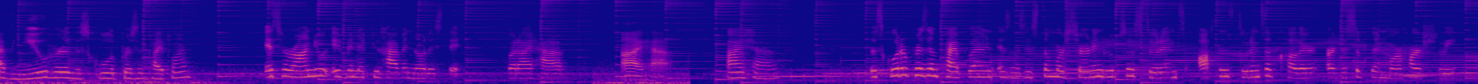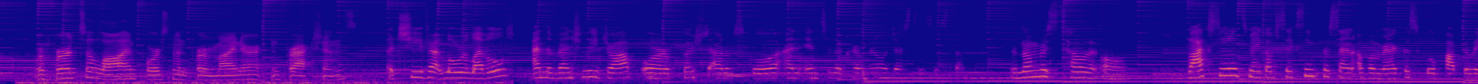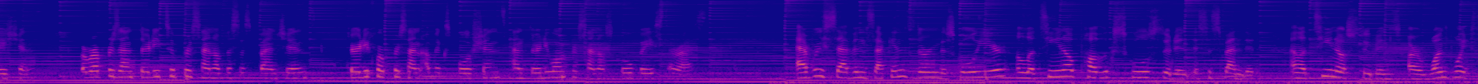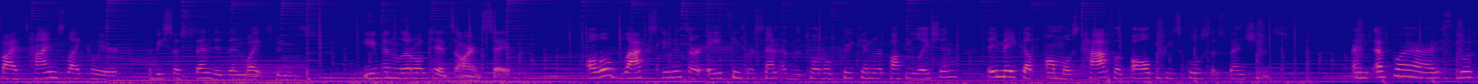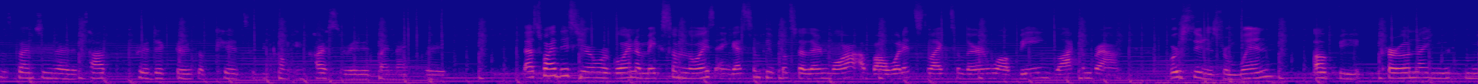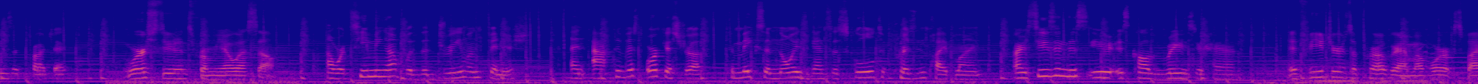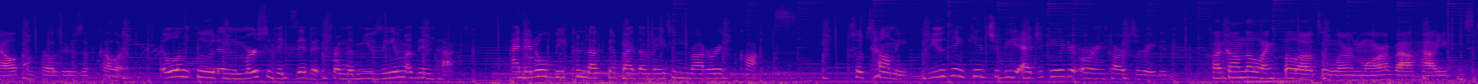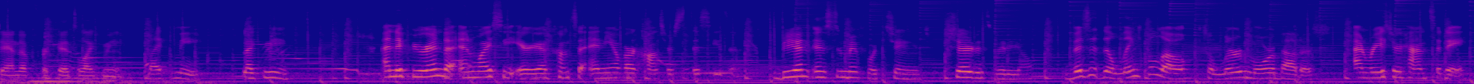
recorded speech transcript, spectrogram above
Have you heard of the school to prison pipeline? It's around you even if you haven't noticed it. But I have. I have. I have. The school to prison pipeline is a system where certain groups of students, often students of color, are disciplined more harshly. Referred to law enforcement for minor infractions. Achieve at lower levels? And eventually drop or are pushed out of school and into the criminal justice system. The numbers tell it all. Black students make up 16% of America's school population, but represent 32% of the suspensions, 34% of expulsions, and 31% of school based arrests. Every seven seconds during the school year, a Latino public school student is suspended, and Latino students are 1.5 times likelier to be suspended than white students. Even little kids aren't safe. Although black students are 18% of the total pre kinder population, they make up almost half of all preschool suspensions. And FYI, school suspensions are the top predictors of kids who become incarcerated by ninth grade. That's why this year we're going to make some noise and get some people to learn more about what it's like to learn while being black and brown. We're students from WIN, Upbeat, Corona Youth Music Project. We're students from YoSL. And we're teaming up with the Dream Unfinished, an activist orchestra, to make some noise against the school to prison pipeline. Our season this year is called Raise Your Hand. It features a program of works by all composers of color. It will include an immersive exhibit from the Museum of Impact. And it'll be conducted by the amazing Roderick Cox. So tell me, do you think kids should be educated or incarcerated? Click on the link below to learn more about how you can stand up for kids like me. Like me. Like me. And if you're in the NYC area, come to any of our concerts this season. Be an instrument for change. Share this video. Visit the link below to learn more about us. And raise your hand today.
